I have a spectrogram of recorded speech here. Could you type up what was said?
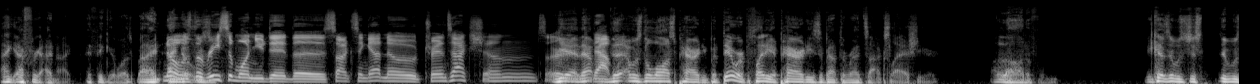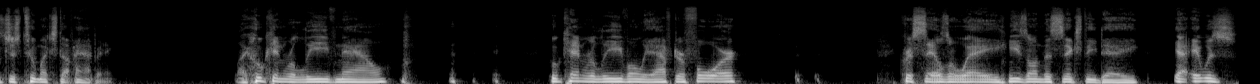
I, I forgot. I, I, think it was, but I no. I it was the recent one you did. The Sox ain't got no transactions. yeah, that that, that was the lost parody. But there were plenty of parodies about the Red Sox last year. A lot of them, because it was just it was just too much stuff happening. Like who can relieve now? who can relieve only after four? Chris sails away. He's on the 60 day. Yeah, it was.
